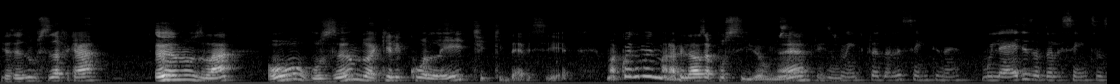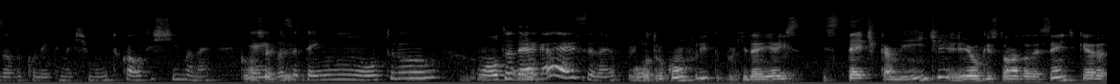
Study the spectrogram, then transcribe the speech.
e às vezes não precisa ficar anos lá, ou usando aquele colete que deve ser uma coisa mais maravilhosa possível, né? Sim, principalmente para adolescente, né? Mulheres adolescentes usando colete mexe muito com a autoestima, né? Com e certeza. aí você tem um outro um outro DHS, né? Porque... Outro conflito, porque daí é esteticamente, eu que estou na adolescente, quero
